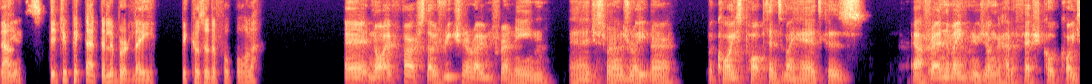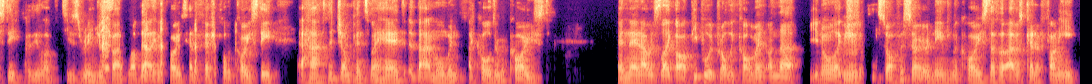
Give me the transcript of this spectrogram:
Now, Yes. did you pick that deliberately because of the footballer? Uh, not at first. I was reaching around for a name uh, just when I was writing her. McCoist popped into my head because a friend of mine when he was younger had a fish called Coisty because he loved was a Rangers fan, loved Ally McCoist, had a fish called Coisty. It happened to jump into my head at that moment. I called her McCoist. And then I was like, oh, people would probably comment on that. You know, like she's a police officer, her name's McCoist. So I thought that was kind of funny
